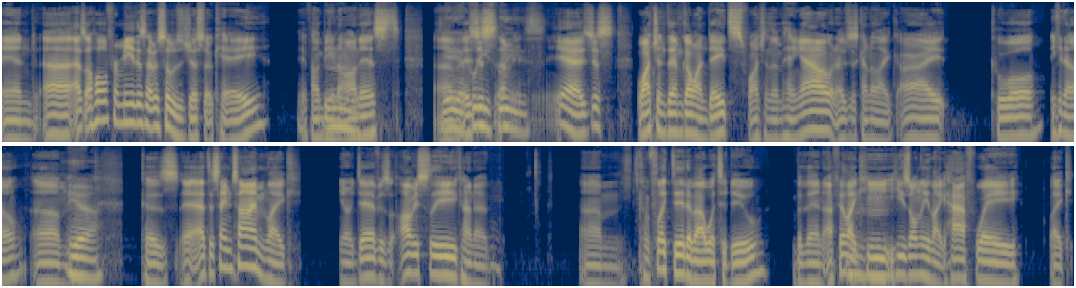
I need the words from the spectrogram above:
And uh, as a whole, for me, this episode was just okay. If I'm being Mm. honest, yeah, yeah. Um, it's Please, just, I mean, yeah, it's just watching them go on dates, watching them hang out. I was just kind of like, all right, cool, you know. Um, yeah, because at the same time, like you know, Dev is obviously kind of um conflicted about what to do, but then I feel like he Mhm. he's only like halfway. Like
